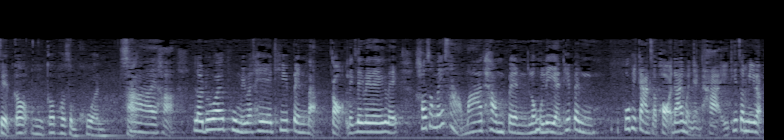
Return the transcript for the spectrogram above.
เจ็ดก็อืมก็พอสมควรค่ะใช่ค่ะ แล้วด้วยภูมิประเทศที่เป็นแบบเกาะเล็กๆๆๆเขาจะไม่สามารถทำเป็นโรงเรียนที่เป็นผู้พิการเฉพาะได้เหมือนอย่างไทย ที่จะมีแบบ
